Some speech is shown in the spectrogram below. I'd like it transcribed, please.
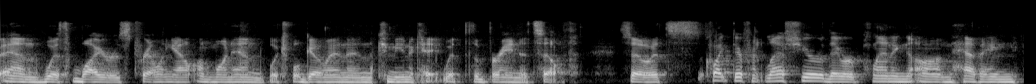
and with wires trailing out on one end, which will go in and communicate with the brain itself. So it's quite different. Last year, they were planning on having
